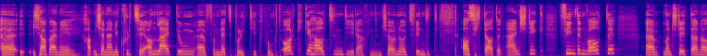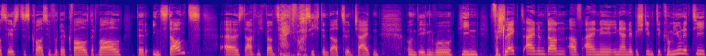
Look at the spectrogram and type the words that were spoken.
Äh, ich habe eine, hab mich an eine kurze Anleitung äh, von netzpolitik.org gehalten, die ihr auch in den Show Notes findet, als ich da den Einstieg finden wollte. Ähm, man steht dann als erstes quasi vor der Qual der Wahl der Instanz. Äh, ist auch nicht ganz einfach, sich denn da zu entscheiden. Und irgendwo hin verschlägt einem dann auf eine, in eine bestimmte Community.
